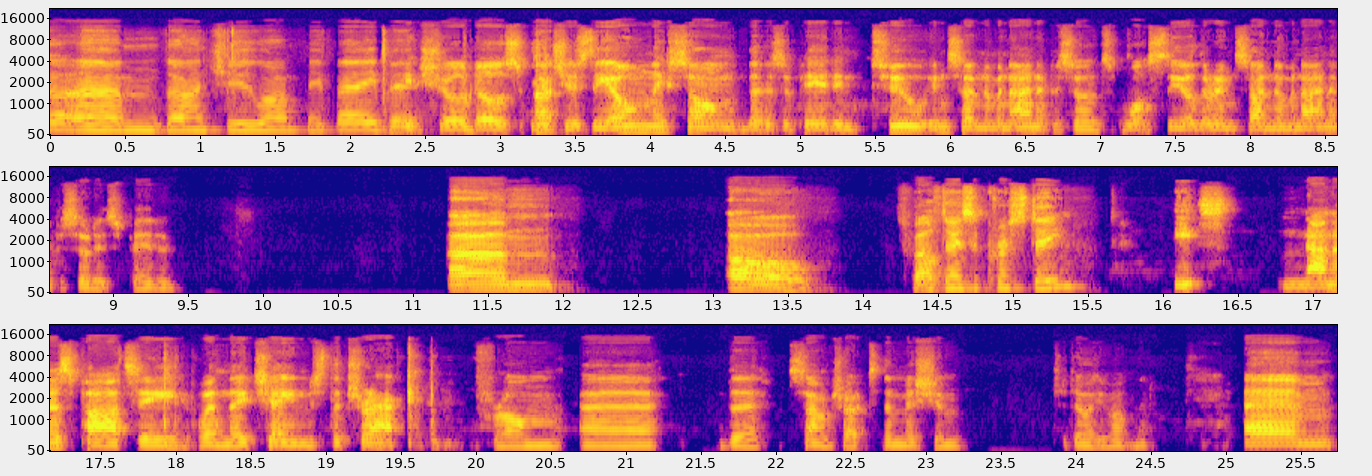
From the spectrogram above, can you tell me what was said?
um, "Don't you want me, baby." It sure does. Right. Which is the only song that has appeared in two Inside Number Nine episodes. What's the other Inside Number Nine episode it's appeared in? Um, oh, 12 Days of Christine. It's Nana's Party when they changed the track from uh, the soundtrack to the mission to Do What You Want Me. Um,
